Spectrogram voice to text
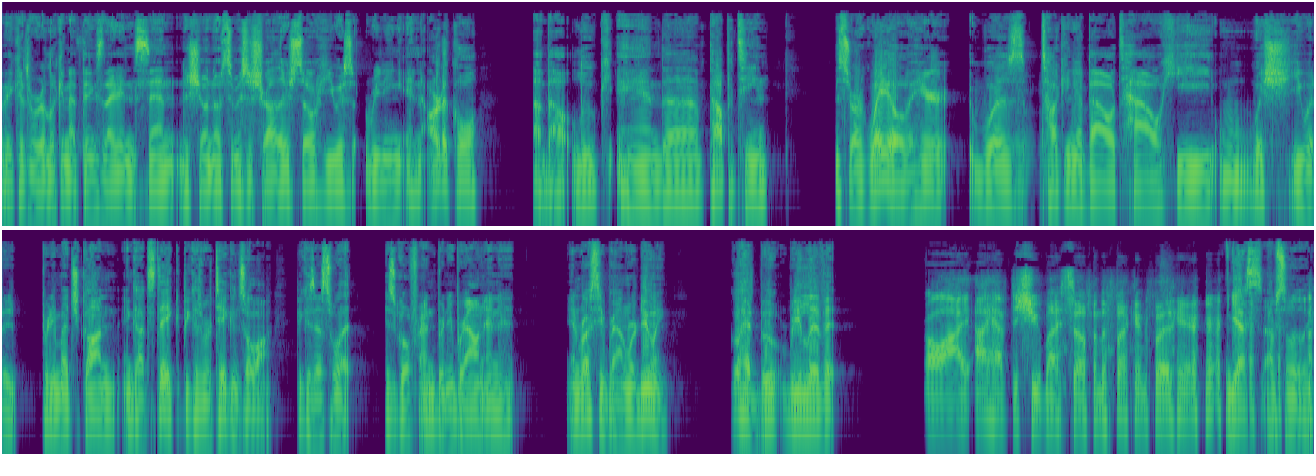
because we were looking at things, and I didn't send the show notes to Mr. Strothers, so he was reading an article about Luke and uh, Palpatine. Mr. Arguello over here was talking about how he wish he would have pretty much gone and got steak because we are taking so long because that's what his girlfriend Brittany Brown and and Rusty Brown were doing. Go ahead, Boo, relive it. Oh, I I have to shoot myself in the fucking foot here. Yes, absolutely.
